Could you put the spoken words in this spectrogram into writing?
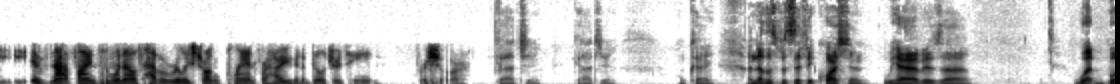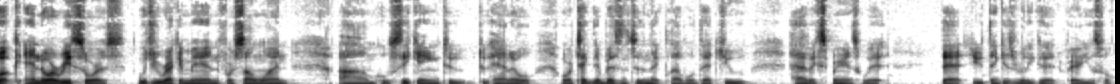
if not find someone else, have a really strong plan for how you're going to build your team, for sure. Gotcha, gotcha. Okay. Another specific question we have is, uh, what book and or resource would you recommend for someone um, who's seeking to to handle or take their business to the next level that you have experience with that you think is really good, very useful?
